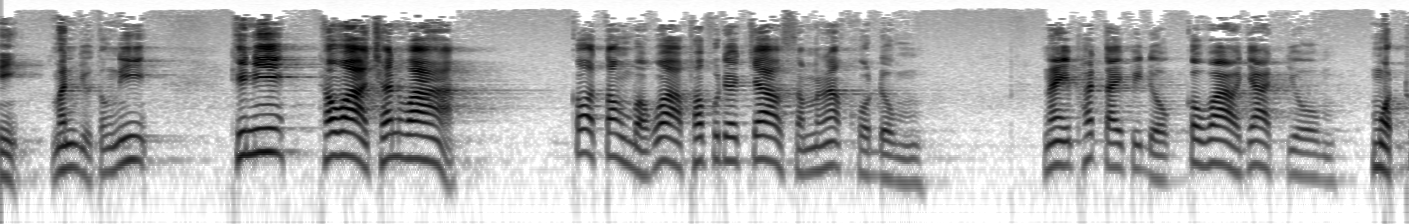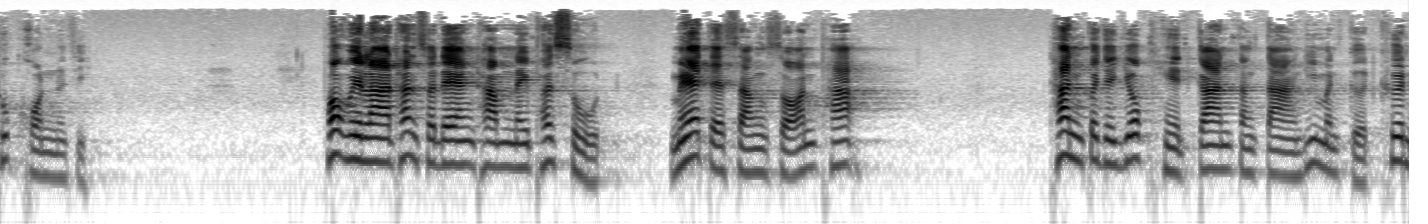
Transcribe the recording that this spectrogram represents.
นี่มันอยู่ตรงนี้ ทีนี้ถ้าว่าฉันว่าก็ต้องบอกว่าพระพุทธเจ้าสมณโคดม ในพระไตรปิฎกก็ว่าญาติโยมหมดทุกคนนะสิ เพราะเวลาท่านแสดงธรรมในพระสูตร แม้แต่สั่งสอนพระ ท่านก็จะยกเหตุการณ์ต่าง ๆ ที่มันเกิดขึ้น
